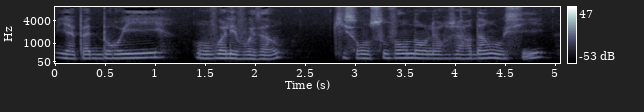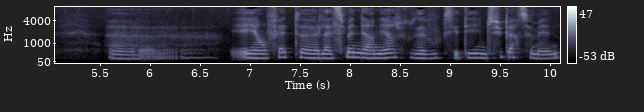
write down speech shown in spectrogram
Il n'y a pas de bruit. On voit les voisins qui sont souvent dans leur jardin aussi. Euh, et en fait, euh, la semaine dernière, je vous avoue que c'était une super semaine.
